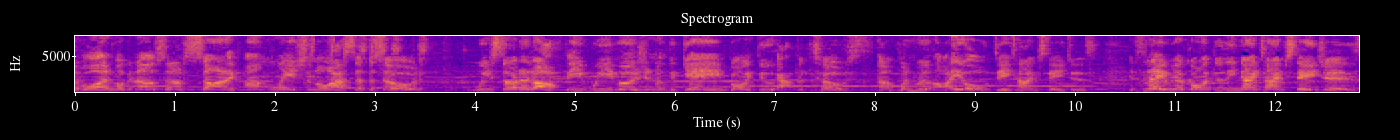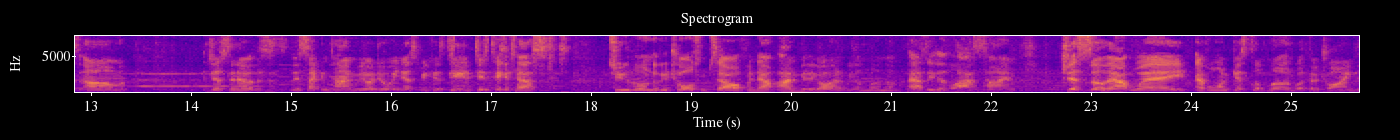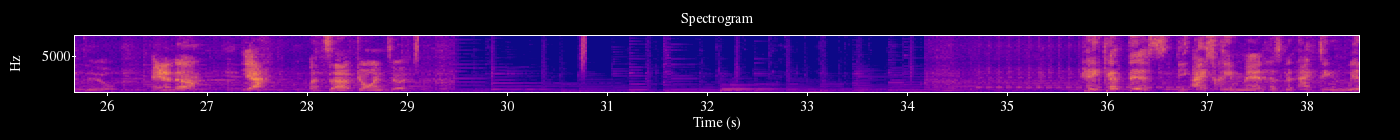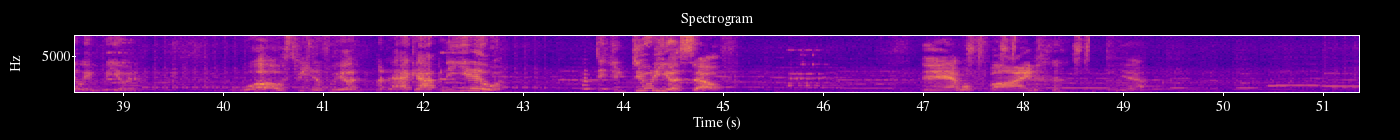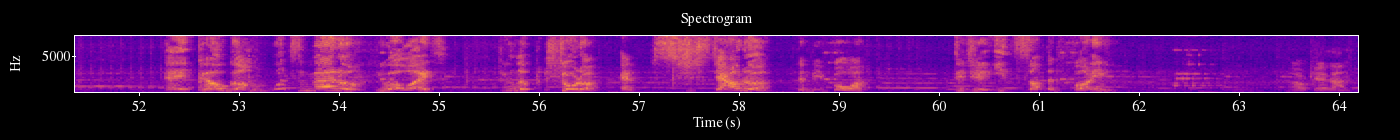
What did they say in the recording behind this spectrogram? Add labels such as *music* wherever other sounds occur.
everyone, welcome to another episode of Sonic Unleashed in the last episode. We started off the Wii version of the game, going through Apotos, um, Windmill Isle daytime stages. And today we are going through the nighttime stages. Um, just to note, this is the second time we are doing this because Dan did take a test to learn the controls himself, and now I'm gonna go ahead and relearn them as he did last time, just so that way everyone gets to learn what they're trying to do. And um, yeah, let's uh, go into it. Hey, get this! The ice cream man has been acting really weird. Whoa, speaking of weird, what the heck happened to you? What did you do to yourself? Yeah, we're fine. *laughs* yeah. Hey, Pilgrim, what's the matter? You alright? You look shorter and stouter than before. Did you eat something funny? Okay then.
